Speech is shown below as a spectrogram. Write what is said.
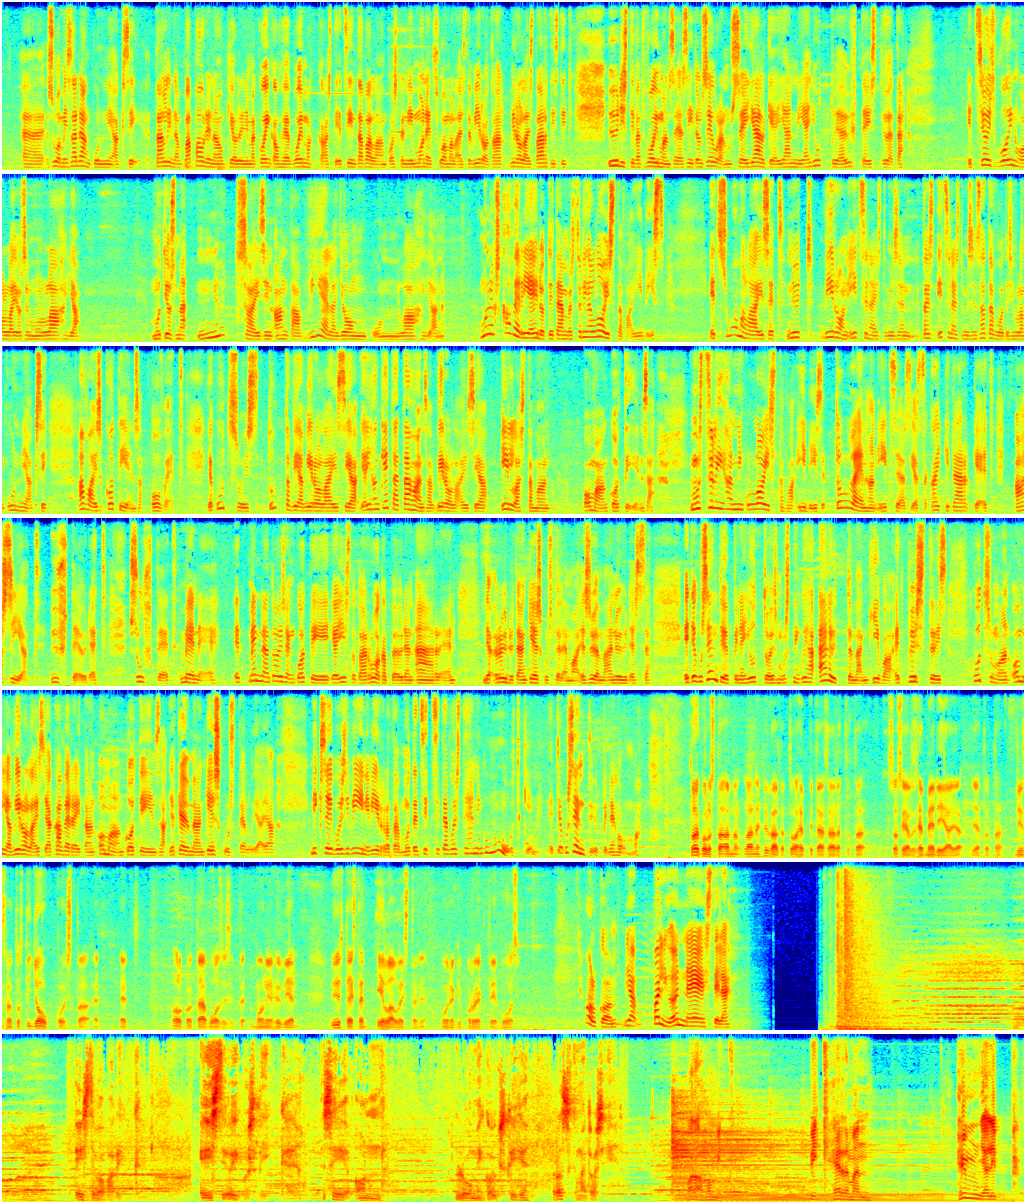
Suomi sadan kunniaksi. Tallinnan vapauden aukiolle, niin mä koin kauhean voimakkaasti, että siinä tavallaan, koska niin monet suomalaiset ja virolaiset artistit yhdistivät voimansa ja siitä on seurannut sen jälkeen jänniä juttuja, yhteistyötä, että se olisi voinut olla jo se mun lahja. Mutta jos mä nyt saisin antaa vielä jonkun lahjan, mun yksi kaveri ehdotti tämmöistä, se oli ihan loistava idis että suomalaiset nyt Viron itsenäistymisen, tai itsenäistymisen satavuotisjuhlan kunniaksi avais kotiensa ovet ja kutsuisi tuttavia virolaisia ja ihan ketä tahansa virolaisia illastamaan omaan kotiinsa. Ja musta se oli ihan niin kuin loistava idis. Tolleenhan itse asiassa kaikki tärkeät asiat, yhteydet, suhteet menee. Et mennään toisen kotiin ja istutaan ruokapöydän ääreen ja ryhdytään keskustelemaan ja syömään yhdessä. Et joku sen tyyppinen juttu olisi musta niinku ihan älyttömän kiva, että pystyisi kutsumaan omia virolaisia kavereitaan omaan kotiinsa ja käymään keskusteluja ja miksei voisi viini virrata, mutta et sit sitä voisi tehdä niin kuin muutkin. Et joku sen tyyppinen homma. Toi kuulostaa Anna hyvältä. Tuohon pitää saada tota sosiaaliseen mediaan ja, ja tota, niin sanotusti joukkoistaa. Et, et, olkoon tämä vuosi sitten monien hyvien yhteisten illallisten ja muidenkin projektien vuosi. Olkoon ja paljon onnea Eestilä. Eesti Vabariik Eesti õigusriik, see on loomingu üks kõige raskemaid osi. varahommik, pikk Herman, hümn ja lipp.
